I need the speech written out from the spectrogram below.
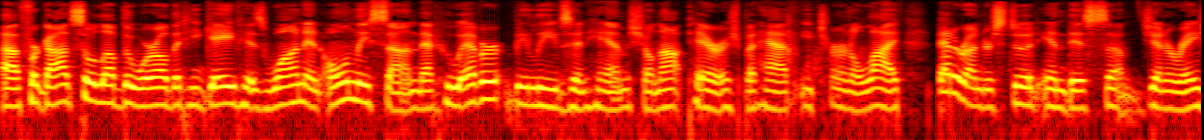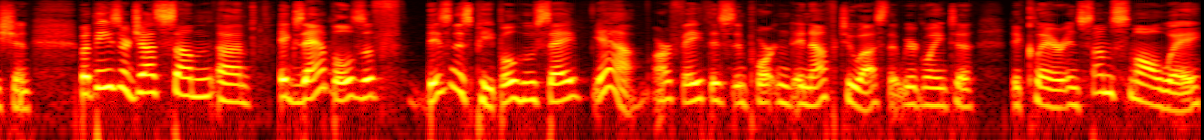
Uh, For God so loved the world that he gave his one and only Son, that whoever believes in him shall not perish but have eternal life. Better understood in this um, generation. But these are just some uh, examples of business people who say, yeah, our faith is important enough to us that we're going to declare in some small way.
